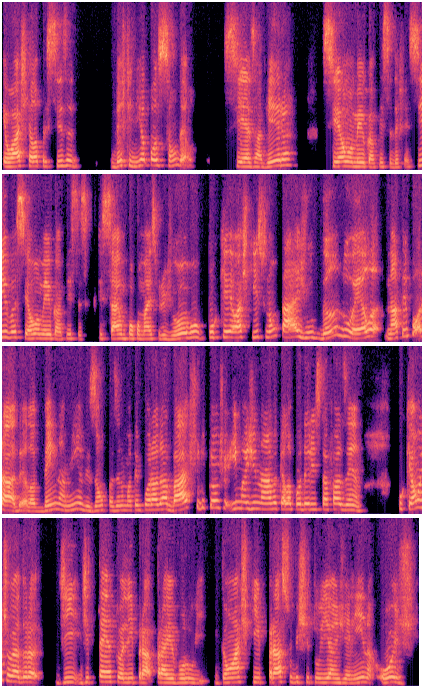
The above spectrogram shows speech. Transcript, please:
eu acho que ela precisa definir a posição dela. Se é zagueira, se é uma meio-campista defensiva, se é uma meio-campista que sai um pouco mais para o jogo, porque eu acho que isso não está ajudando ela na temporada. Ela vem, na minha visão, fazendo uma temporada abaixo do que eu imaginava que ela poderia estar fazendo, porque é uma jogadora de, de teto ali para evoluir. Então, acho que para substituir a Angelina hoje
